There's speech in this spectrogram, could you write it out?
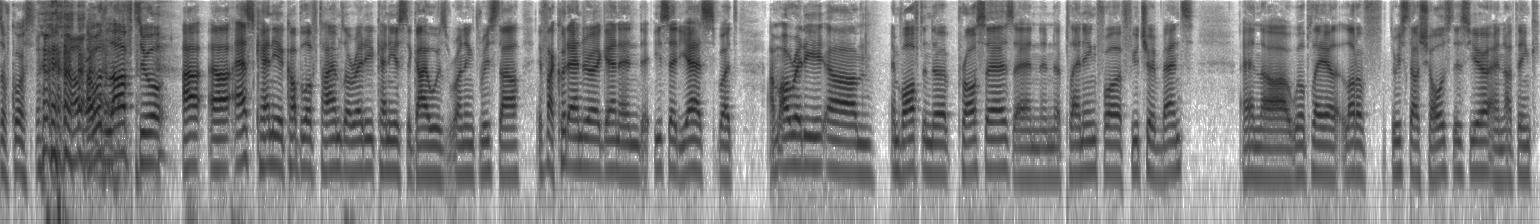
of course. I would love to uh, uh, ask Kenny a couple of times already. Kenny is the guy who is running three style. If I could enter again, and he said yes, but I'm already um, involved in the process and in the planning for future events, and uh, we'll play a lot of three star shows this year. And I think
